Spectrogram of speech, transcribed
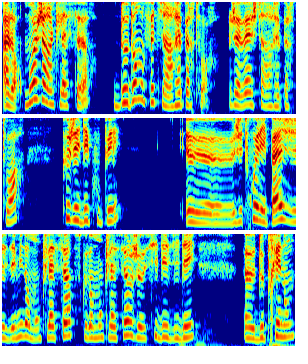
Alors, moi j'ai un classeur. Dedans, en fait, il y a un répertoire. J'avais acheté un répertoire que j'ai découpé. Euh, j'ai trouvé les pages, je les ai mis dans mon classeur, parce que dans mon classeur, j'ai aussi des idées euh, de prénoms.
